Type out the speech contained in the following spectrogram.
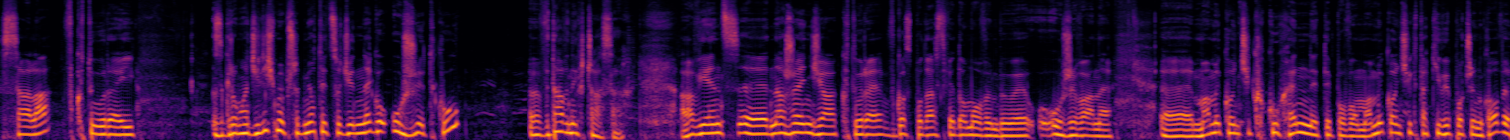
Sala, w której zgromadziliśmy przedmioty codziennego użytku w dawnych czasach. A więc e, narzędzia, które w gospodarstwie domowym były używane. E, mamy kącik kuchenny typowo, mamy kącik taki wypoczynkowy.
